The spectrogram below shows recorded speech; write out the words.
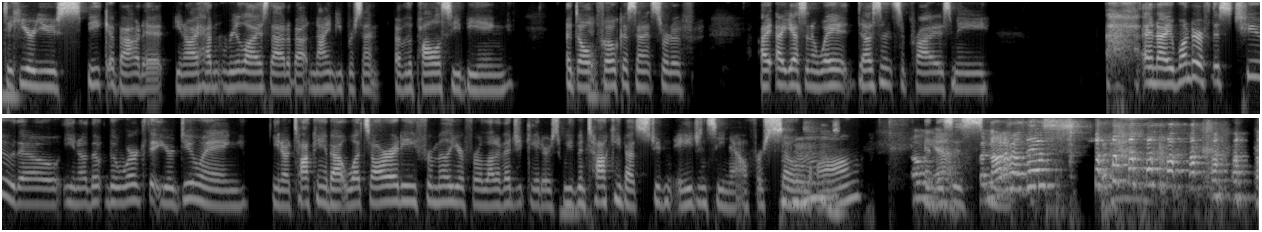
to hear you speak about it, you know, I hadn't realized that about 90% of the policy being adult yeah. focus. And it's sort of, I, I guess in a way it doesn't surprise me. And I wonder if this too, though, you know, the, the work that you're doing, you know, talking about what's already familiar for a lot of educators. We've been talking about student agency now for so mm-hmm. long. Oh, and yes. this is but not know, about this.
